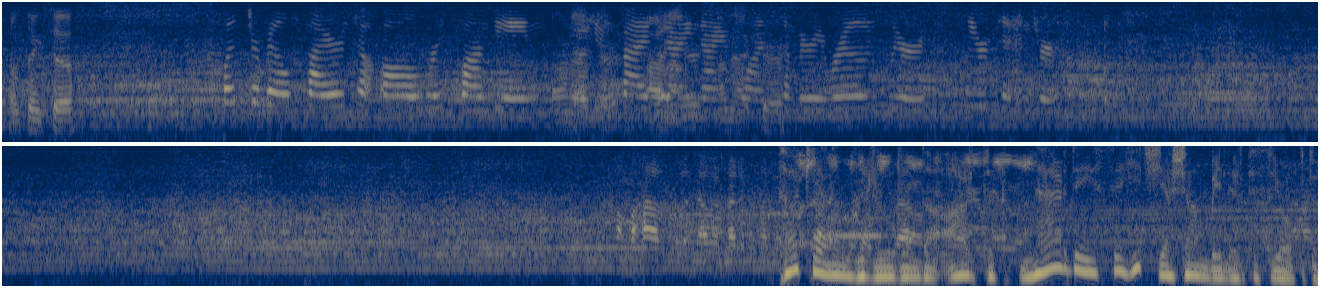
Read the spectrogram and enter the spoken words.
I don't think so. Westerville Fire to all responding. Sure. 5991 Sunbury Road. We're cleared to enter. Takya'nın vücudunda artık neredeyse hiç yaşam belirtisi yoktu.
